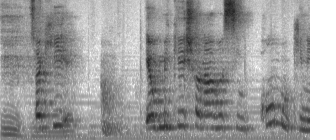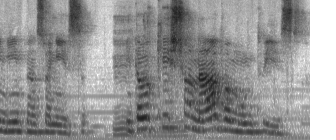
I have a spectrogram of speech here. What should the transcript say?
Uhum. Só que eu me questionava assim, como que ninguém pensou nisso? Uhum. Então eu questionava muito isso.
